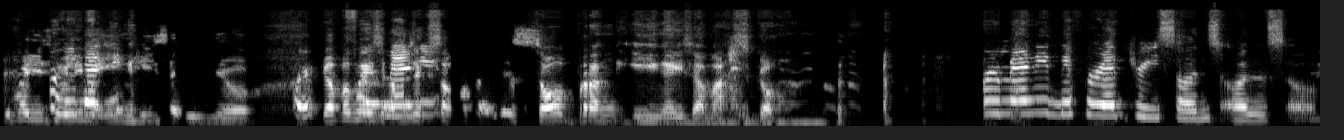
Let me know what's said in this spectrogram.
Di ba usually May maingay sa inyo? For- Kapag may for many- subjects ako sa inyo, sobrang ingay sa Mascom. For many different reasons also.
